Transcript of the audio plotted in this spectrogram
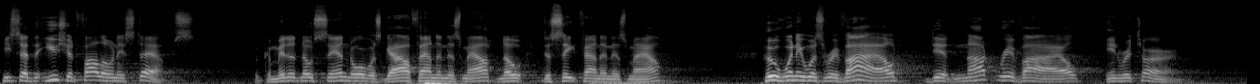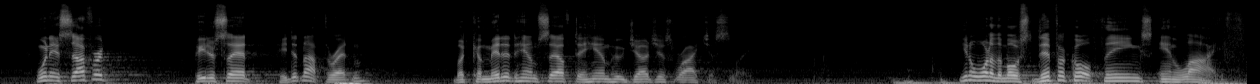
He said that you should follow in his steps, who committed no sin, nor was guile found in his mouth, no deceit found in his mouth, who, when he was reviled, did not revile in return. When he suffered, Peter said, He did not threaten, but committed himself to him who judges righteously. You know, one of the most difficult things in life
